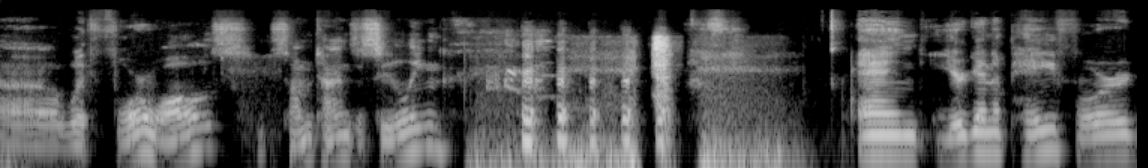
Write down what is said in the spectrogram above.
uh, with four walls, sometimes a ceiling, and you're gonna pay for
